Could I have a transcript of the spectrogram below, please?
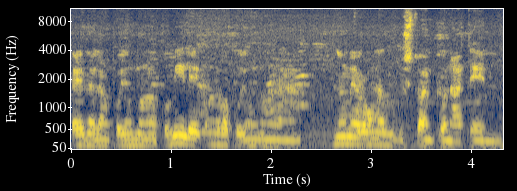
Kaya na lang po yung mga pumili kung ano pa po yung mga numero ang nagugustuhan po natin.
